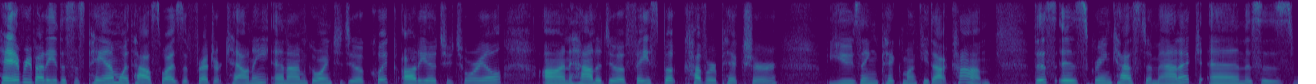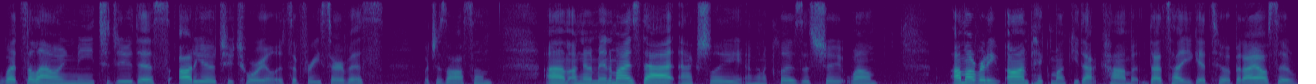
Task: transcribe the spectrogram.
Hey everybody, this is Pam with Housewives of Frederick County and I'm going to do a quick audio tutorial on how to do a Facebook cover picture using PicMonkey.com. This is Screencast-O-Matic and this is what's allowing me to do this audio tutorial. It's a free service, which is awesome. Um, I'm going to minimize that. Actually, I'm going to close this show. Well, I'm already on PicMonkey.com, but that's how you get to it. But I also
